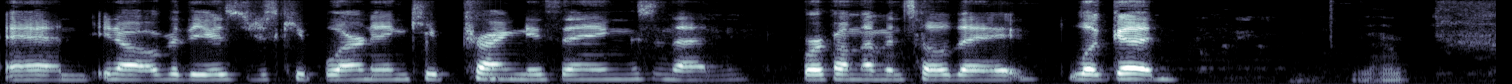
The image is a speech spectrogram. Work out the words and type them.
And you know, over the years, you just keep learning, keep trying new things, and then work on them until they look good. Yeah.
